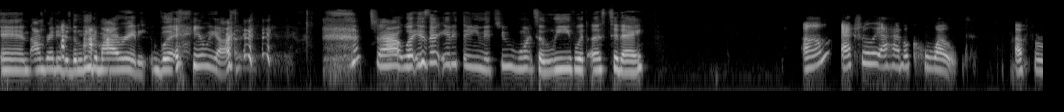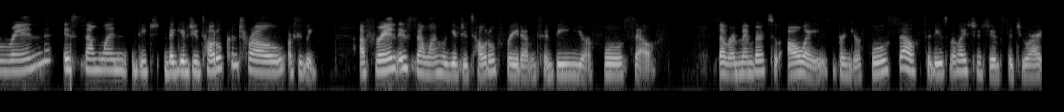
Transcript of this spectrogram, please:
and I'm ready to delete them already. But here we are. Child, well, is there anything that you want to leave with us today? Um, actually, I have a quote. A friend is someone that gives you total control, or excuse me, a friend is someone who gives you total freedom to be your full self. So remember to always bring your full self to these relationships that you are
